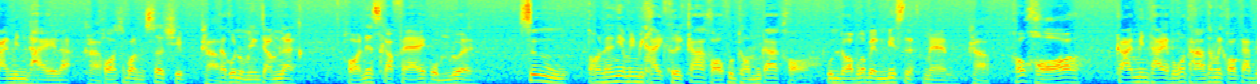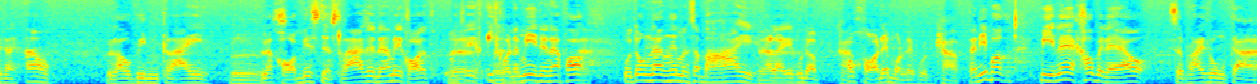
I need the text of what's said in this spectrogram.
การบินไทยละ ครับขอสปอนเซอร์ชิพ ครับ ถ้าคุณหนุ่มยังจำได้ ขอเนสกาแฟให้ผมด้วย ซึ่งตอนนั้นยังไม่มีใครเคยกล้าขอคุณทอมกล้าขอ คุณทอมก็เป็น businessman ครับ เขาขอการบินไทย ผมก็ถามทำไมขอการบินไทยอ้าว เราบินไกลอืมแล้วขอ business class ด้วยนะไม่ได้ขอไม่ใช่เออ economy ด้วยนะ เพราะฮะคุณต้องนั่งให้มันสบายเออออะไรคุณดอกครับเขาขอได้หมดเลยคุณครับแต่นี้พอปีแรกเข้าไปแล้วเซอร์ไพรส์วงการ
